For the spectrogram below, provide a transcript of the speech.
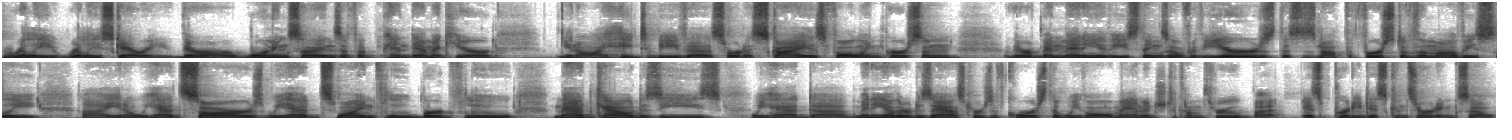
really, really scary. There are warning signs of a pandemic here. You know, I hate to be the sort of sky is falling person there have been many of these things over the years. This is not the first of them, obviously. Uh, you know, we had SARS, we had swine flu, bird flu, mad cow disease. We had uh, many other disasters, of course, that we've all managed to come through, but it's pretty disconcerting. So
